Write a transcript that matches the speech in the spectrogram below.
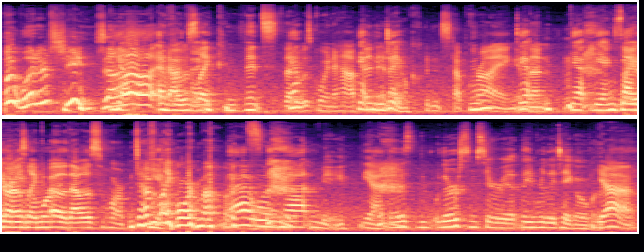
but what if she does? Yeah, and I was like convinced that Yeah. it was going to happen, you and I couldn't stop mm-hmm. crying. Yeah. And then Yeah, the anxiety Later, I was like, oh, that was horm- definitely Yeah. hormones. That was not me. Yeah, there was there are some serious. They really take over. yeah.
